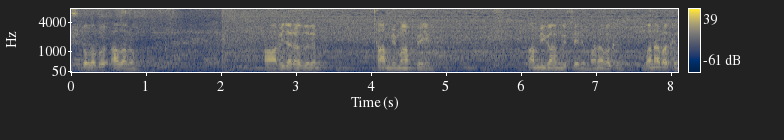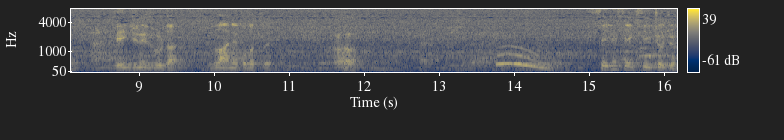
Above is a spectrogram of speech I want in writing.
şu dolabı alalım. Abiler hazırım. Tam bir mafyayım. Tam bir gangsterim. Bana bakın. Bana bakın. Zenciniz burada. Lanet olası. Seni seksi çocuk.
